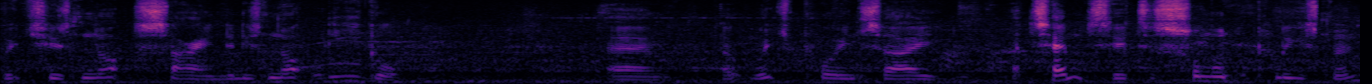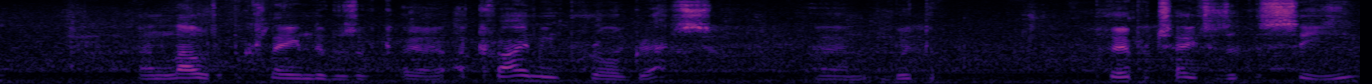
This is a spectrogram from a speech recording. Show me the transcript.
which is not signed and is not legal. Um, at which point I attempted to summon a policeman and loudly proclaimed there was a, a, a crime in progress um, with the perpetrators at the scene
